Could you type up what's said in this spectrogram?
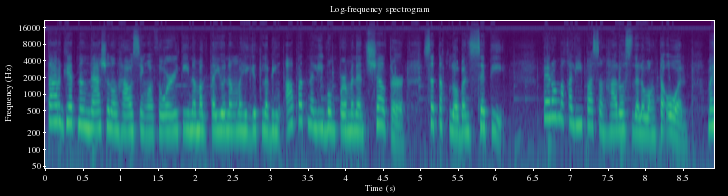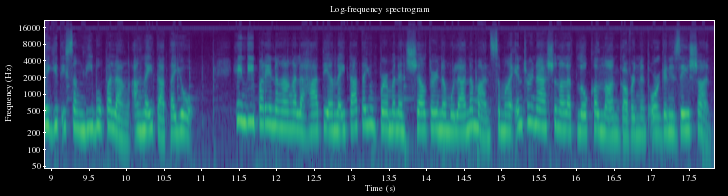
target ng National Housing Authority na magtayo ng mahigit labing apat na libong permanent shelter sa Tacloban City. Pero makalipas ang halos dalawang taon, mahigit isang libo pa lang ang naitatayo. Hindi pa rin nangangalahati ang naitatayong permanent shelter na mula naman sa mga international at local non-government organization.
